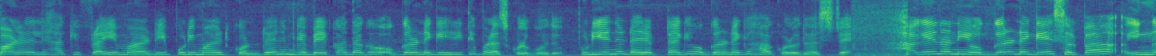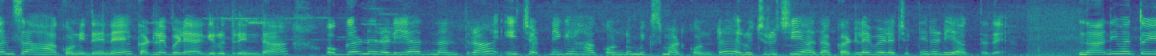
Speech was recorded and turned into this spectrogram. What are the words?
ಬಾಣಲೆಯಲ್ಲಿ ಹಾಕಿ ಫ್ರೈ ಮಾಡಿ ಪುಡಿ ಮಾಡಿಟ್ಕೊಂಡ್ರೆ ನಿಮಗೆ ಬೇಕಾದಾಗ ಒಗ್ಗರಣೆಗೆ ಈ ರೀತಿ ಬಳಸ್ಕೊಳ್ಬೋದು. ಪುಡಿಯನ್ನೇ ಡೈರೆಕ್ಟಾಗಿ ಒಗ್ಗರಣೆಗೆ ಹಾಕೊಳ್ಳೋದು ಅಷ್ಟೇ. ಹಾಗೆ ನಾನು ಈ ಒಗ್ಗರಣೆಗೆ ಸ್ವಲ್ಪ ಇಂಗನ್ ಸಹ ಹಾಕೊಂಡಿದ್ದೇನೆ, ಕಡಲೆಬೇಳೆ ಆಗಿರೋದ್ರಿಂದ. ಒಗ್ಗರಣೆ ರೆಡಿಯಾದ ನಂತರ ಈ ಚಟ್ನಿಗೆ ಹಾಕೊಂಡು ಮಿಕ್ಸ್ ಮಾಡಿಕೊಂಡ್ರೆ ರುಚಿ ರುಚಿಯಾದ ಕಡಲೆಬೇಳೆ ಚಟ್ನಿ ರೆಡಿ ಆಗ್ತದೆ. ನಾನಿವತ್ತು ಈ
